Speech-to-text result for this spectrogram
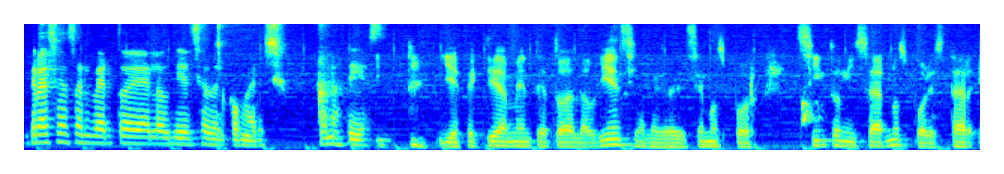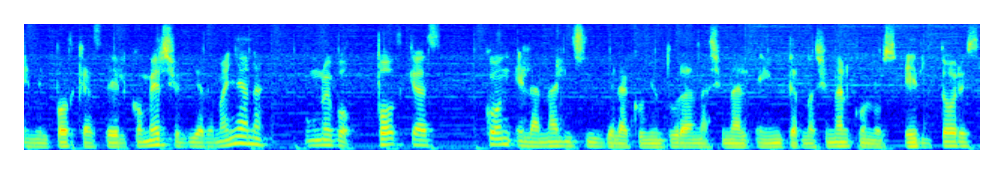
Gracias, Alberto, y a la audiencia del comercio. Buenos días. Y, efectivamente a toda la audiencia, le agradecemos por sintonizarnos, por estar en el podcast del comercio el día de mañana, un nuevo podcast con el análisis de la coyuntura nacional e internacional con los editores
